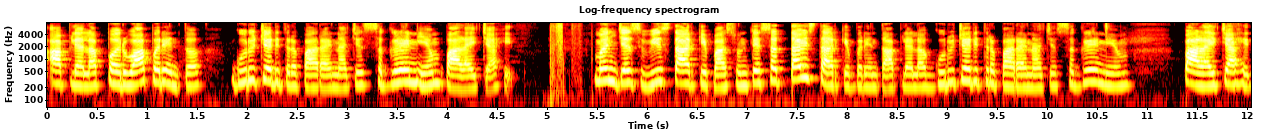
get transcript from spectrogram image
आपल्याला परवापर्यंत गुरुचरित्र पारायणाचे सगळे नियम पाळायचे आहेत. म्हणजेच वीस तारखेपासून ते सत्तावीस तारखेपर्यंत आपल्याला गुरुचरित्र पारायणाचे सगळे नियम पाळायचे आहेत.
